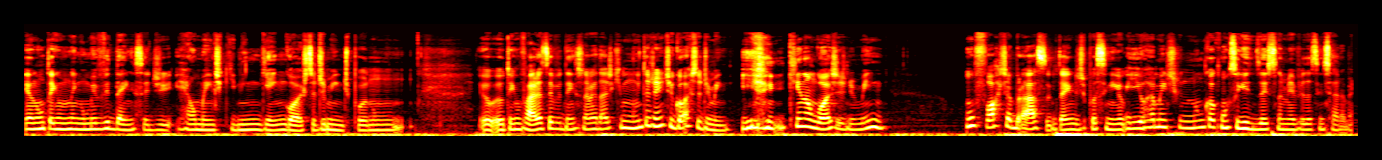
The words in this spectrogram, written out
eu não tenho nenhuma evidência de realmente que ninguém gosta de mim. Tipo, eu não. Eu, eu tenho várias evidências, na verdade, que muita gente gosta de mim. E quem não gosta de mim, um forte abraço, entende? Tipo assim, eu, e eu realmente nunca consegui dizer isso na minha vida, sinceramente.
